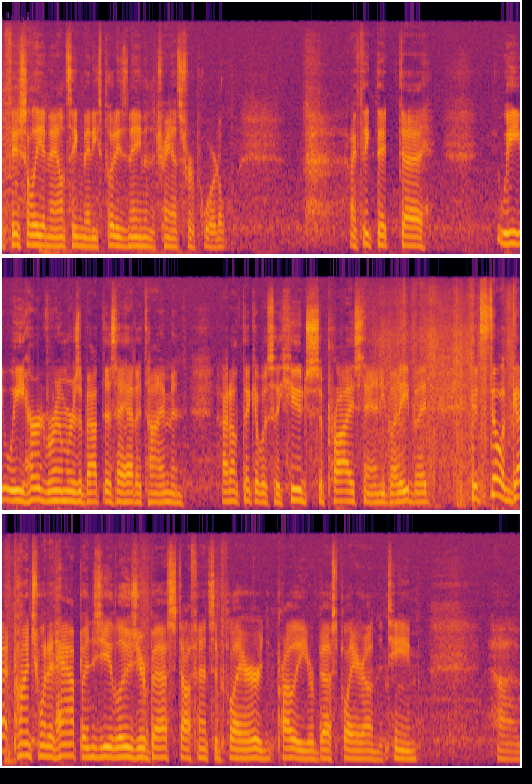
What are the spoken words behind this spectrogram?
officially announcing that he's put his name in the transfer portal. I think that uh, we we heard rumors about this ahead of time, and I don't think it was a huge surprise to anybody. But it's still a gut punch when it happens. You lose your best offensive player, probably your best player on the team. Uh,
